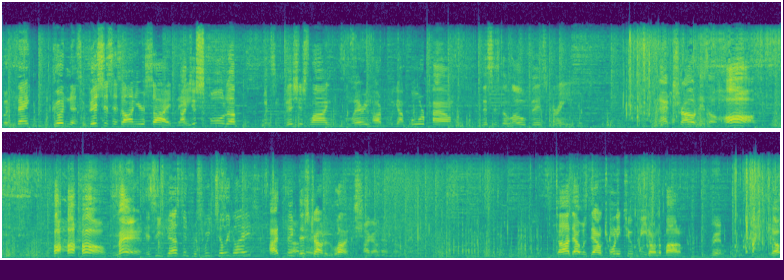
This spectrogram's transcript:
But thank goodness, Vicious is on your side, Nate. I just spooled up with some vicious line from Larry Harper. We got four pound. This is the low vis green. And that trout is a hog. Oh man, Is he destined for sweet chili glaze? I think this trout is lunch. I gotta have. Todd, that was down 22 feet on the bottom. Really? Yep.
